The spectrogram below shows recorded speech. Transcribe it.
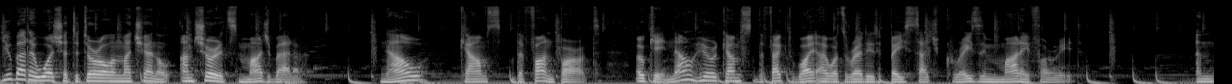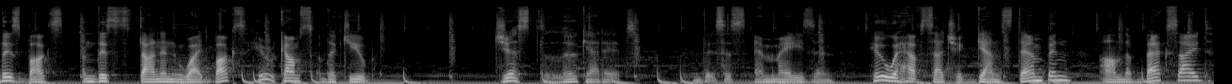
You better watch a tutorial on my channel, I'm sure it's much better. Now comes the fun part. Okay, now here comes the fact why I was ready to pay such crazy money for it. And this box, and this stunning white box, here comes the cube. Just look at it. This is amazing. Here we have such a GAN stamping on the backside.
